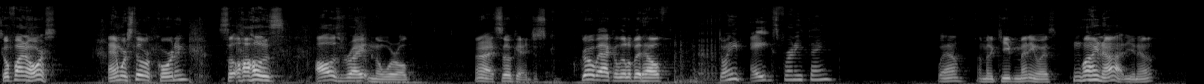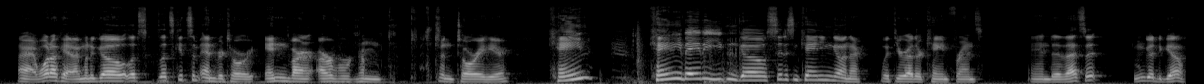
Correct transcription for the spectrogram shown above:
go find a horse. And we're still recording, so all is all is right in the world. All right, so okay, just grow back a little bit health. Do I need eggs for anything? Well, I'm gonna keep them anyways. Why not? You know. All right. What? Okay. I'm gonna go. Let's let's get some inventory inventory here. Kane, Caney baby, you can go. Citizen Kane, you can go in there with your other Kane friends, and uh, that's it. I'm good to go.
